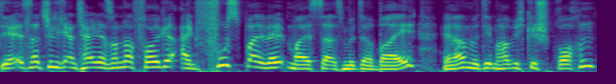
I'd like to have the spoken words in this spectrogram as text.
Der ist natürlich ein Teil der Sonderfolge. Ein Fußballweltmeister ist mit dabei. Ja, mit dem habe ich gesprochen.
